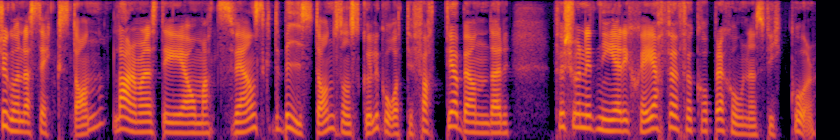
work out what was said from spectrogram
2016 larmades det om att svenskt bistånd som skulle gå till fattiga bönder försvunnit ner i chefen för kooperationens fickor.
